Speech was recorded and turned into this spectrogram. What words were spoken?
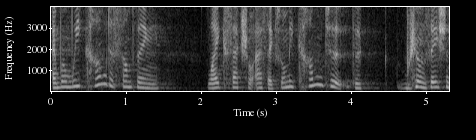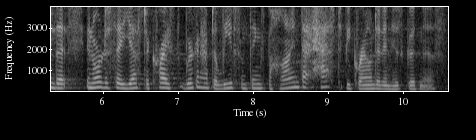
And when we come to something like sexual ethics, when we come to the realization that in order to say yes to Christ, we're going to have to leave some things behind, that has to be grounded in his goodness.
